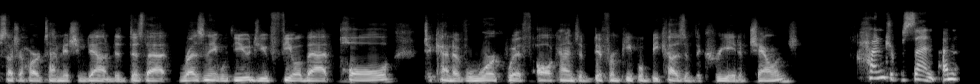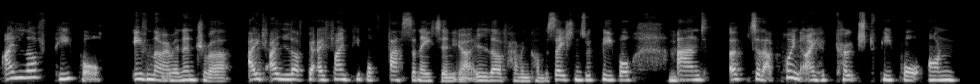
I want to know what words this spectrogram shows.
such a hard time niching down. Does that resonate with you? Do you feel that pull to kind of work with all kinds of different people because of the creative challenge? 100%. And I love people, even though I'm an introvert. I, I love, I find people fascinating. You know, I love having conversations with people. Mm-hmm. And up to that point, I had coached people on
